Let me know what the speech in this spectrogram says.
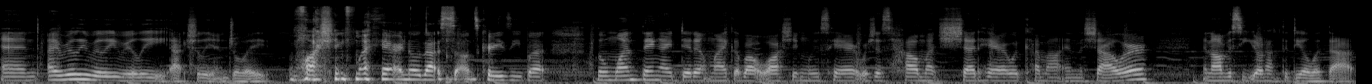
and I really, really, really actually enjoy washing my hair. I know that sounds crazy, but the one thing I didn't like about washing loose hair was just how much shed hair would come out in the shower. And obviously, you don't have to deal with that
